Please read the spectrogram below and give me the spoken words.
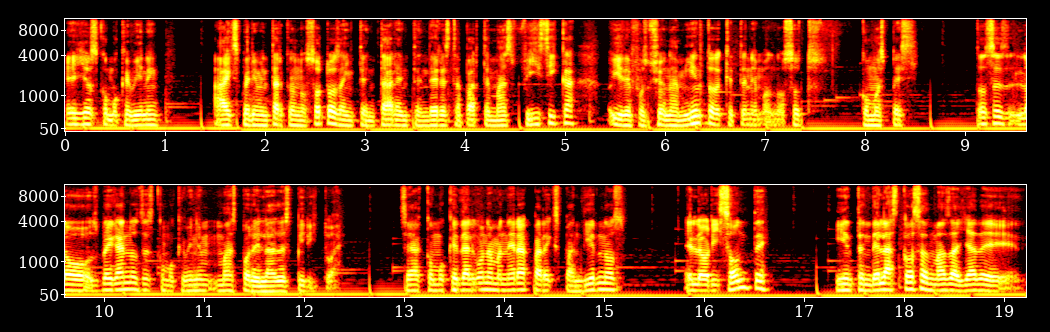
Ellos como que vienen a experimentar con nosotros, a intentar entender esta parte más física y de funcionamiento que tenemos nosotros como especie. Entonces los veganos es como que vienen más por el lado espiritual. O sea, como que de alguna manera para expandirnos el horizonte y entender las cosas más allá de,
